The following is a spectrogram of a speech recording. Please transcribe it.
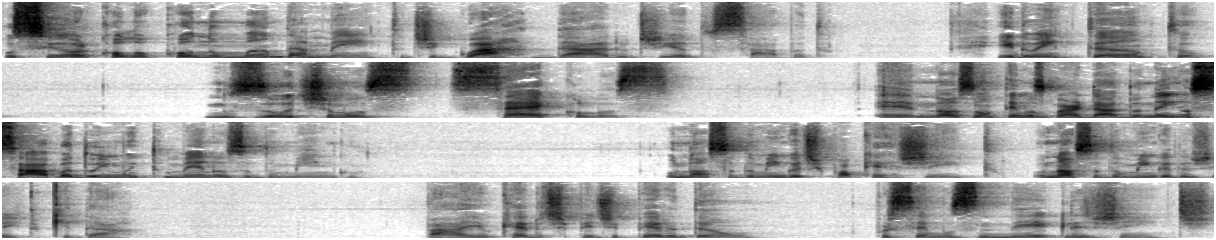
o Senhor colocou no mandamento de guardar o dia do sábado. E, no entanto, nos últimos séculos, é, nós não temos guardado nem o sábado e muito menos o domingo. O nosso domingo é de qualquer jeito. O nosso domingo é do jeito que dá. Pai, eu quero te pedir perdão por sermos negligentes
